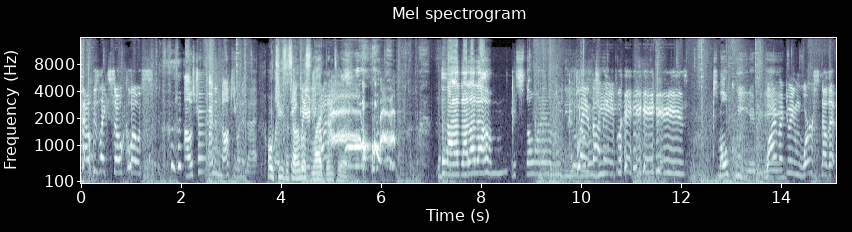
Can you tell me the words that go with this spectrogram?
That was like so close. I was trying to knock you into that. Oh Like, Jesus! I almost lagged into it. Da da da da dum. It's the one and only Please double not me, please. Smoke weed every day. Why am I doing worse now that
